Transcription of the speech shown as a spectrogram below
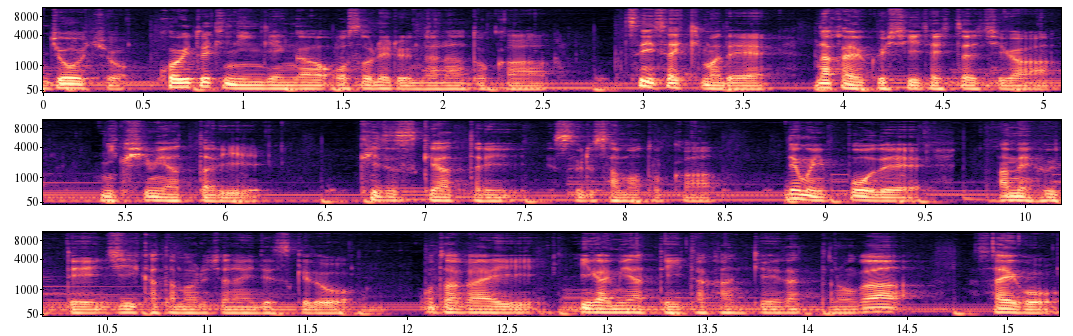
情緒こういう時人間が恐れるんだなとかついさっきまで仲良くしていた人たちが憎しみ合ったり傷つけ合ったりする様とか。でも一方で雨降って地固まるじゃないですけどお互いいがみ合っていた関係だったのが最後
